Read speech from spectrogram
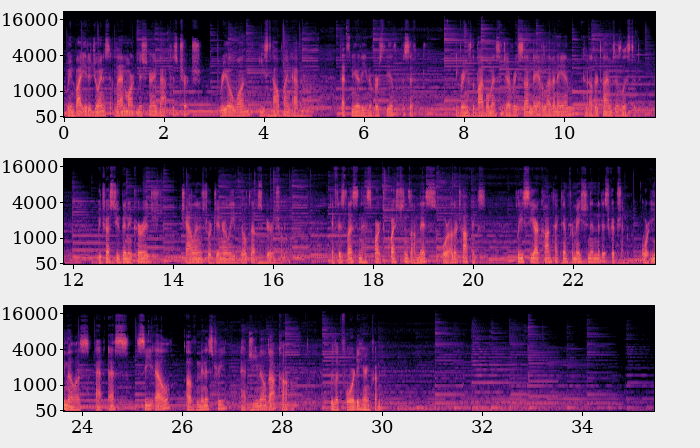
we invite you to join us at Landmark Missionary Baptist Church, 301 East Alpine Avenue. That's near the University of the Pacific. He brings the Bible message every Sunday at 11 a.m. and other times as listed. We trust you've been encouraged, challenged, or generally built up spiritually. If this lesson has sparked questions on this or other topics, please see our contact information in the description or email us at sclofministry at gmail.com. We look forward to hearing from you.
